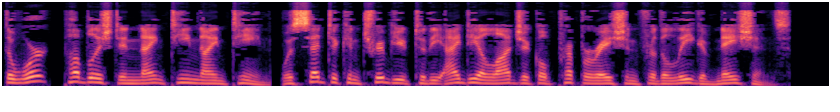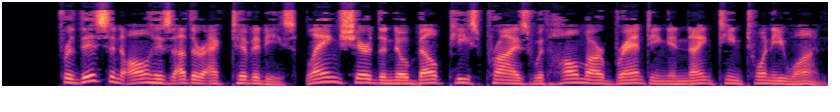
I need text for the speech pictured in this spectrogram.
The work, published in 1919, was said to contribute to the ideological preparation for the League of Nations. For this and all his other activities, Lange shared the Nobel Peace Prize with Hjalmar Branting in 1921.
